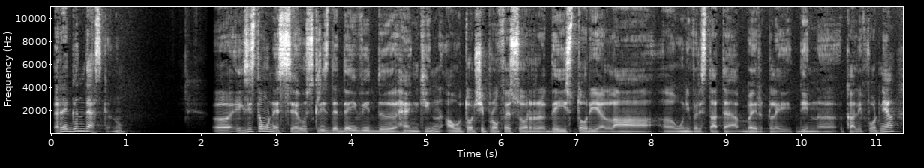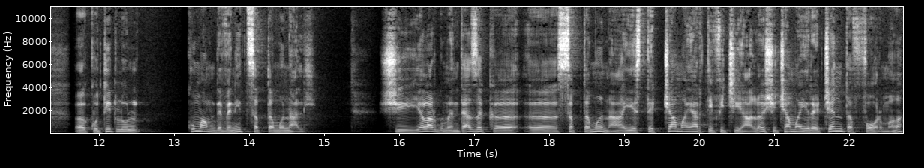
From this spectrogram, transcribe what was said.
regândească, nu? Există un eseu scris de David Hankin, autor și profesor de istorie la Universitatea Berkeley din California, cu titlul Cum am devenit săptămânali. Și el argumentează că uh, săptămâna este cea mai artificială și cea mai recentă formă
